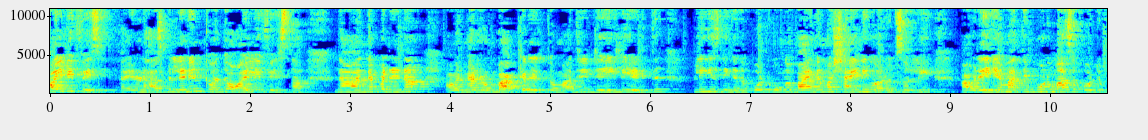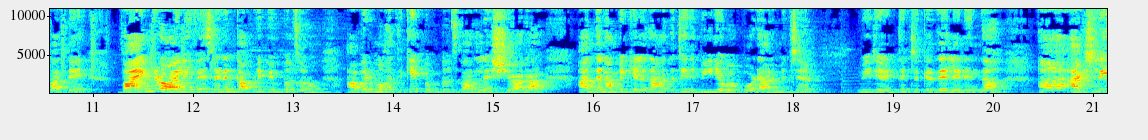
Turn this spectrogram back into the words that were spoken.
ஆயிலி ஃபேஸ் என்னோட ஹஸ்பண்ட் லெனினுக்கு வந்து ஆயிலி ஃபேஸ் தான். நான் என்ன பண்ணேன்னா அவர் மேலே ரொம்ப அக்கறை இருக்க மாதிரி டெய்லி எடுத்து ப்ளீஸ் நீங்கள் இதை போட்டுக்கோங்க. பயங்கரமாக ஷைனிங் வரும்னு சொல்லி அவரை ஏமா ஏமாத்தி மூணு மாசம் போட்டு பார்த்தேன். பயங்கர ஆயிலி ஃபேஸ் எனக்கு அப்படி பிம்பிள்ஸ் வரும். அவர் முகத்துக்கே பிம்பிள்ஸ் வரல ஷியரா அந்த நம்பிக்கையில தான் வந்துட்டு இது வீடியோவை போட ஆரம்பிச்சேன். வீடியோ எடுத்துட்டு இருக்கிறதே லெனின் தான். ஆக்சுவலி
